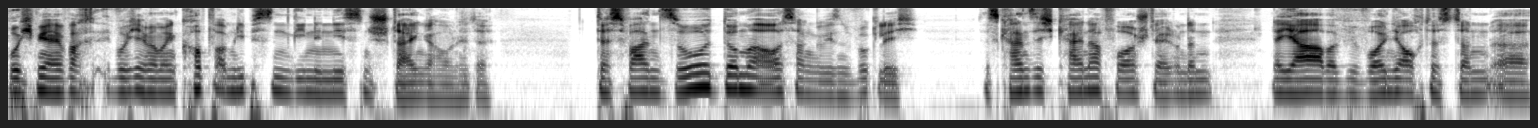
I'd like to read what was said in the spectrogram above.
wo ich mir einfach, wo ich einfach meinen Kopf am liebsten gegen den nächsten Stein gehauen hätte. Das waren so dumme Aussagen gewesen, wirklich. Das kann sich keiner vorstellen. Und dann, naja, aber wir wollen ja auch, dass dann äh,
